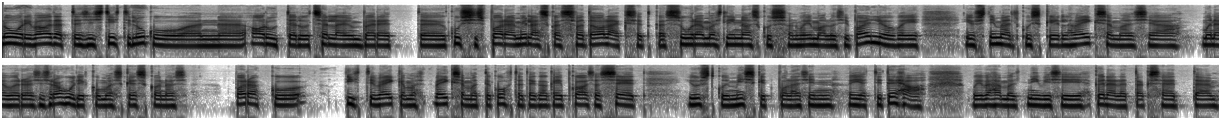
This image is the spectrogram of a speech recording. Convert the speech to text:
noori vaadata, siis tihtilugu on arutelud selle ümber, et et äh, kus siis parem üles kasvada oleks, et kas suuremas linnas, kus on võimalusi palju või just nimelt kuskil väiksemas ja mõnevõrra siis rahulikumas keskkonnas. paraku tihti väikemas, väiksemate kohtadega käib kaasas see, et justkui miskit pole siin õieti teha või vähemalt niiviisi kõneletakse, et äh,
